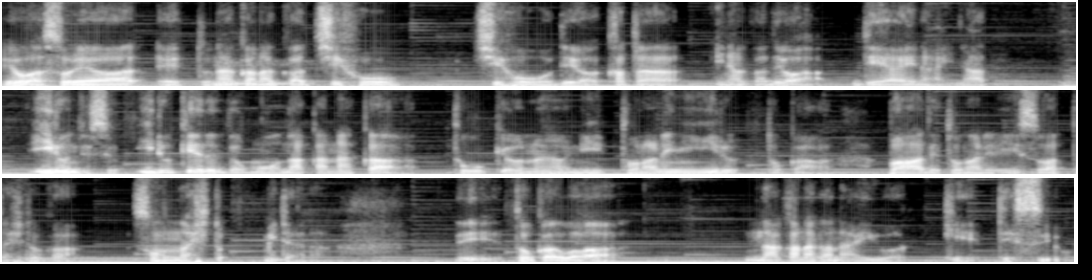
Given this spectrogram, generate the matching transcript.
要はそれは、えっと、なかなか地方、地方では、片田舎では出会えないな。いるんですよ。いるけれども、なかなか東京のように隣にいるとか、バーで隣に座った人が、そんな人みたいな。でとかは、なかなかないわけですよ。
